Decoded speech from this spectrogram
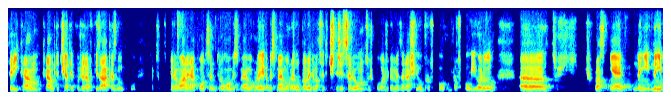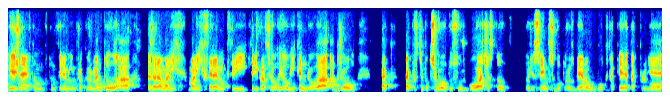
který k nám, k nám teče, ty požadavky zákazníků, tak jsou směrovány na call centrum, aby jsme je mohli, aby jsme je mohli odbavit 24-7, což považujeme za naši obrovskou, obrovskou výhodu, což vlastně není, není běžné v tom, v tom firmním procurementu a řada malých, malých firm, který, který pracují i o víkendu a, a dřou, tak, tak prostě potřebují tu službu a často to, že se jim v sobotu rozbije notebook, tak, je, tak pro ně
